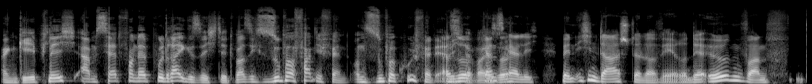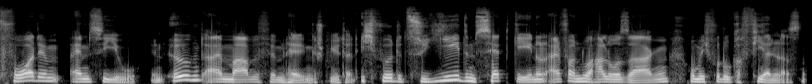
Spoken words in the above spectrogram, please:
angeblich am Set von Deadpool 3 gesichtet, was ich super funny fände und super cool fände, Also ganz ehrlich, wenn ich ein Darsteller wäre, der irgendwann vor dem MCU in irgendeinem Marvel-Film einen Helden gespielt hat, ich würde zu jedem Set gehen und einfach nur Hallo sagen und mich fotografieren lassen.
